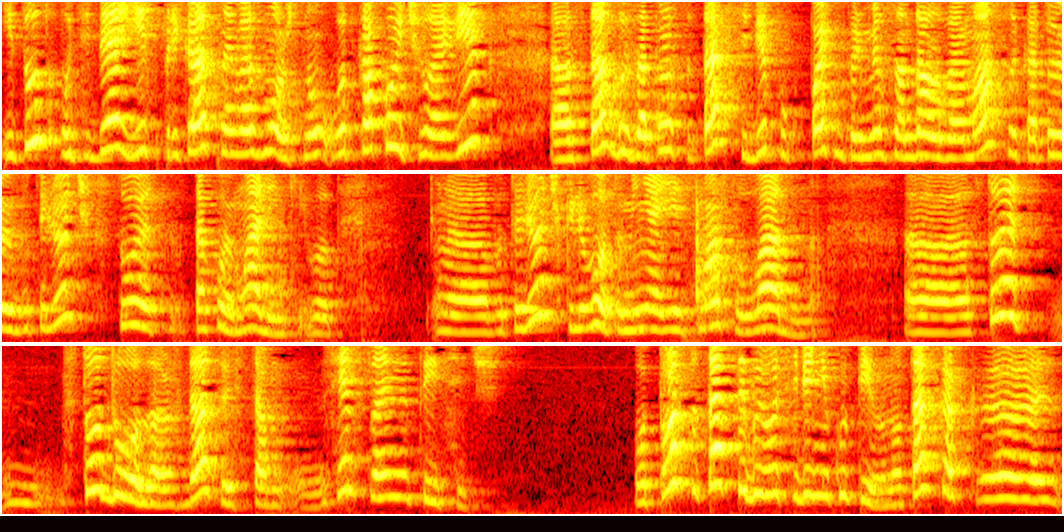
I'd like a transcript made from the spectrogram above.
И тут у тебя есть прекрасная возможность. Ну, вот какой человек э, стал бы за просто так себе покупать, например, сандаловое масло, которое бутылечек стоит такой маленький, вот, э, бутылечек, или вот у меня есть масло Ладана, э, стоит 100 долларов, да, то есть там 7,5 тысяч. Вот просто так ты бы его себе не купил, но так как э,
